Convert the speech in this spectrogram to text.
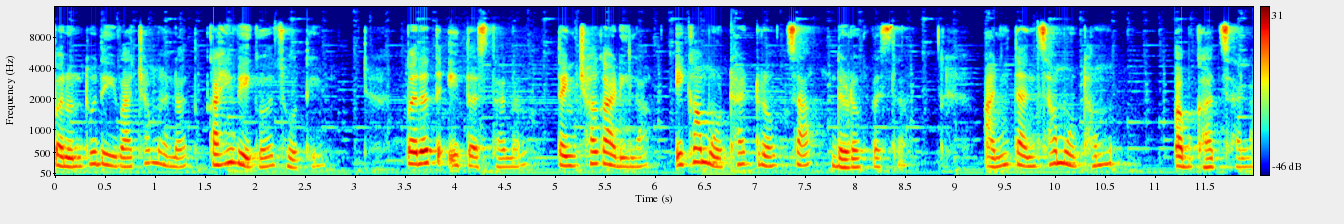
परंतु देवाच्या मनात काही वेगळंच होते. परत येत असताना त्यांच्या गाडीला एका मोठ्या ट्रकचा धडक बसला आणि त्यांचा मोठा अपघात झाला.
